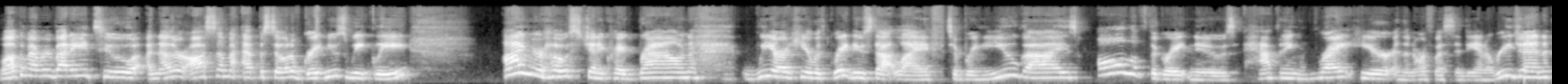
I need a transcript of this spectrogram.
Welcome, everybody, to another awesome episode of Great News Weekly. I'm your host, Jenny Craig Brown. We are here with Great News.life to bring you guys all of the great news happening right here in the Northwest Indiana region.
